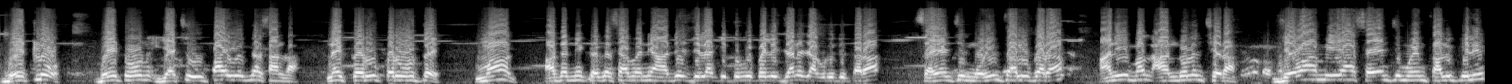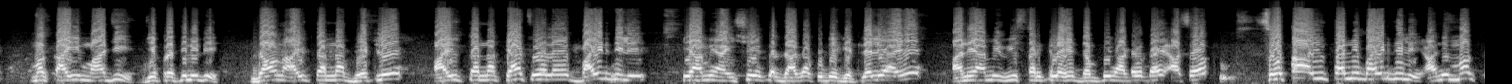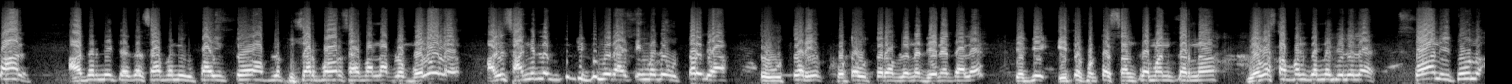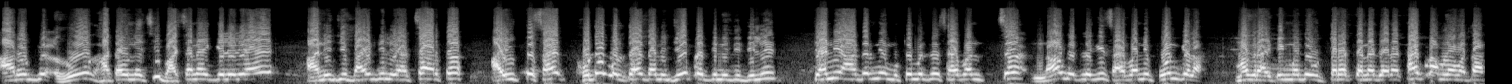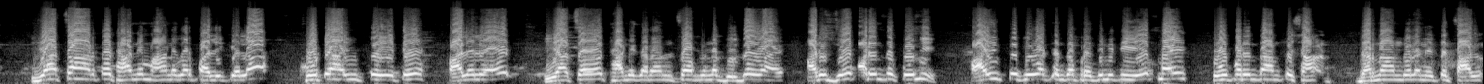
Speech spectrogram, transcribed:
भेटलो. भेट होऊन याची उपाययोजना सांगा. नाही करू करू होतोय. मग आदरणीय केळकर साहेबांनी आदेश दिला की तुम्ही पहिली जनजागृती करा. सह्यांची मोहीम चालू करा. आणि मग आंदोलन छेडा. जेव्हा आम्ही या सह्यांची मोहीम चालू केली मग काही माझी जे प्रतिनिधी जाऊन आयुक्तांना भेटले. आयुक्तांना त्याच वेळेला एक बाईट दिली की आम्ही ऐंशी एकर जागा कुठे घेतलेली आहे आणि आम्ही वीस तारखेला हे डम्पिंग आठवत आहे असं स्वतः आयुक्तांनी बाईट दिली. आणि मग काल आदरणीय टेकर साहेबांनी उपायुक्त आपलं तुषार पवार साहेबांना आपलं बोलवलं आणि सांगितलं की तुम्ही रायटिंगमध्ये उत्तर द्या. तर उत्तर हे खोटं उत्तर आपल्याला देण्यात आलंय. की इथे फक्त संक्रमण करणं व्यवस्थापन करणं दिलेलं आहे. पण इथून आरोग्य रोग हटवण्याची भाषा नाही केलेली आहे. आणि जी बाईट दिली याचा अर्थ आयुक्त साहेब खोटं बोलतायत आणि जे प्रतिनिधी दिली त्यांनी आदरणीय मुख्यमंत्री साहेबांचं नाव घेतलं की साहेबांनी फोन केला. मग रायटिंगमध्ये उत्तरात त्यांना द्यायला काय प्रॉब्लेम होता? याचा अर्थ ठाणे महानगरपालिकेला खोटे आयुक्त येथे आलेले आहेत. याचं ठाणेकरांचं आपल्याला दुर्दैव आहे. आणि जोपर्यंत कोणी आयुक्त किंवा त्यांचा प्रतिनिधी येत नाही तोपर्यंत आमचं शा- धरणं आंदोलन येथे चाल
